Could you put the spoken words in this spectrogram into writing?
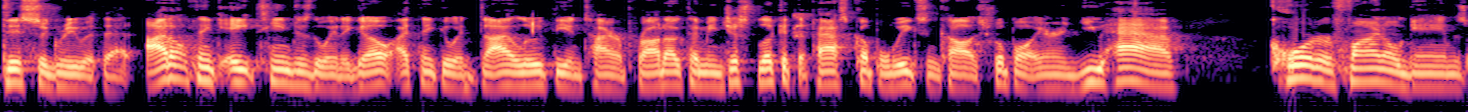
disagree with that. I don't think eight teams is the way to go. I think it would dilute the entire product. I mean, just look at the past couple weeks in college football, Aaron. You have quarterfinal games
